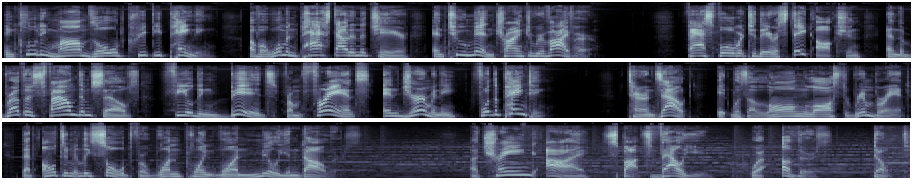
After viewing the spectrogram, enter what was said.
including mom's old creepy painting of a woman passed out in a chair and two men trying to revive her. Fast forward to their estate auction, and the brothers found themselves fielding bids from France and Germany for the painting. Turns out it was a long lost Rembrandt that ultimately sold for $1.1 million. A trained eye spots value where others don't.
